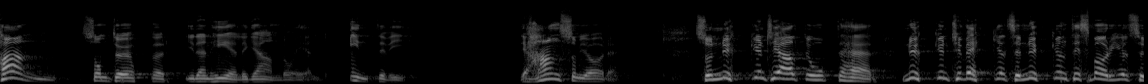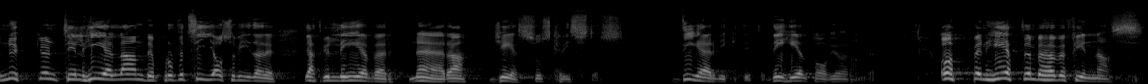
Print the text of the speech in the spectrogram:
han som döper i den heliga ande och eld, inte vi. Det är han som gör det. Så nyckeln till alltihop det här, nyckeln till väckelse, nyckeln till smörjelse, nyckeln till helande, profetia och så vidare, det är att vi lever nära Jesus Kristus. Det är viktigt, det är helt avgörande. Öppenheten behöver finnas.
